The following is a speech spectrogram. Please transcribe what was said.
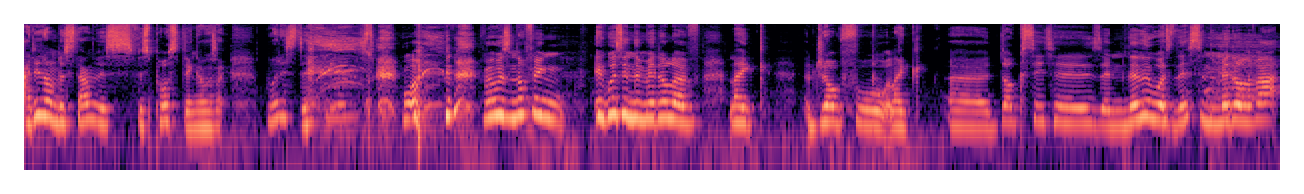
I didn't understand this this posting. I was like, what is this? what? there was nothing. It was in the middle of like a job for like uh, dog sitters, and then there was this in the middle of that.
